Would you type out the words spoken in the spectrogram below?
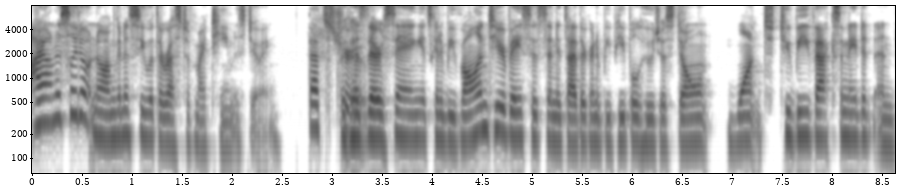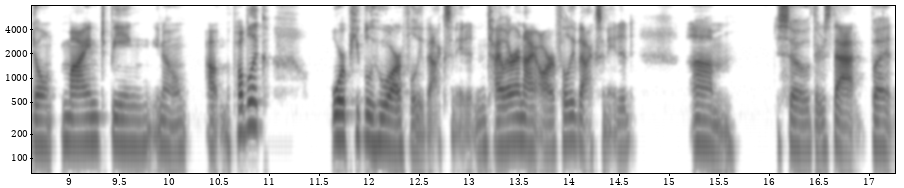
I honestly don't know. I'm going to see what the rest of my team is doing. That's true. Because they're saying it's going to be volunteer basis and it's either going to be people who just don't want to be vaccinated and don't mind being, you know, out in the public or people who are fully vaccinated. And Tyler and I are fully vaccinated. Um, so there's that. But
